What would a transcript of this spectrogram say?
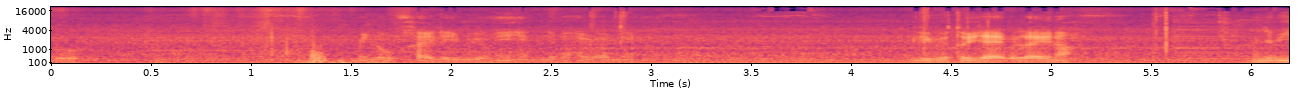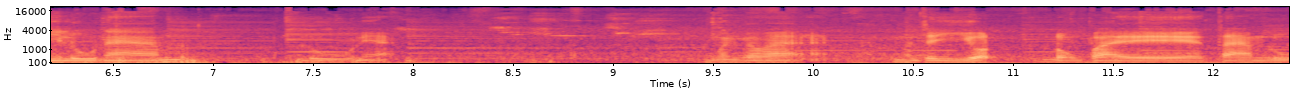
ดูไม่รู้ใครรีวิวให้เห็นได้ไหมแบบนี้ รีวิวตัวใหญ่ไปเลยเนาะมันจะมีรูน้ำรูเนี่ย เหมือนกับว่ามันจะหยดลงไปตามรู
